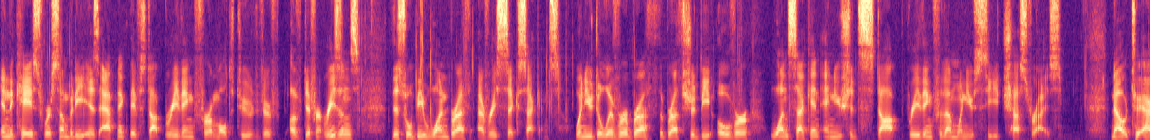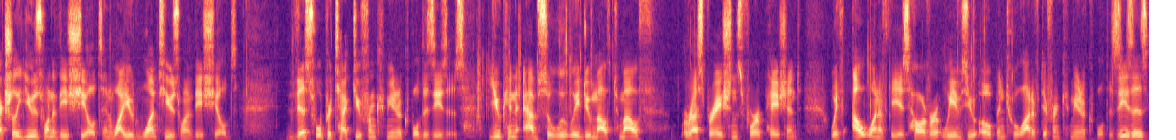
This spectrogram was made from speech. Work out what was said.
In the case where somebody is apneic, they've stopped breathing for a multitude of different reasons, this will be one breath every six seconds. When you deliver a breath, the breath should be over one second and you should stop breathing for them when you see chest rise. Now, to actually use one of these shields and why you'd want to use one of these shields, this will protect you from communicable diseases. You can absolutely do mouth-to-mouth -mouth respirations for a patient without one of these. However, it leaves you open to a lot of different communicable diseases,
